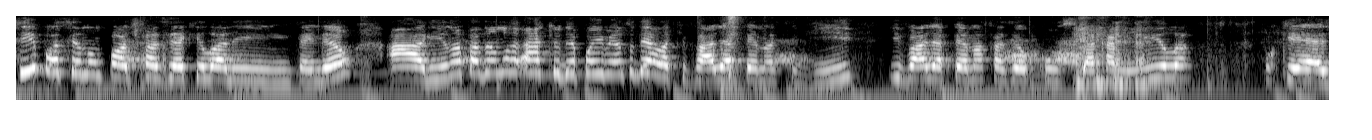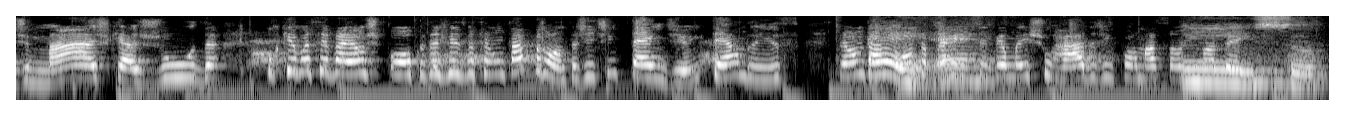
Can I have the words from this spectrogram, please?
se você não pode fazer aquilo ali, entendeu? A Arina tá dando aqui o depoimento dela, que vale a pena seguir e vale a pena fazer o curso da Camila, porque é demais, que ajuda, porque você vai aos poucos, às vezes você não tá pronta, a gente entende, eu entendo isso. Você não tá Ei, pronta para é... receber uma enxurrada de informação de uma isso. vez. Isso.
